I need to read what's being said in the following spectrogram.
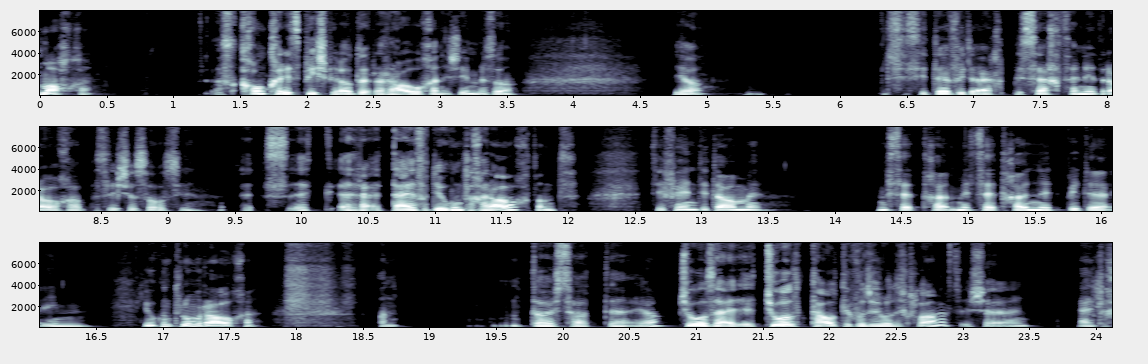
machen will. Ein konkretes Beispiel, oder Rauchen ist immer so, ja, sie, sie dürfen eigentlich bis 16 nicht rauchen, aber es ist ja so, sie, es, ein Teil der Jugendlichen raucht und sie finden da, man, man, sollte, man sollte nicht bei im Jugendraum rauchen. Und da ist halt, äh, ja, die, Schule, die, Schule, die Haltung von der Schule ist klar. Es ist äh, eigentlich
